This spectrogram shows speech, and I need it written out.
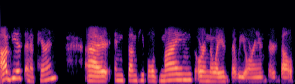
obvious and apparent uh, in some people's minds or in the ways that we orient ourselves.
